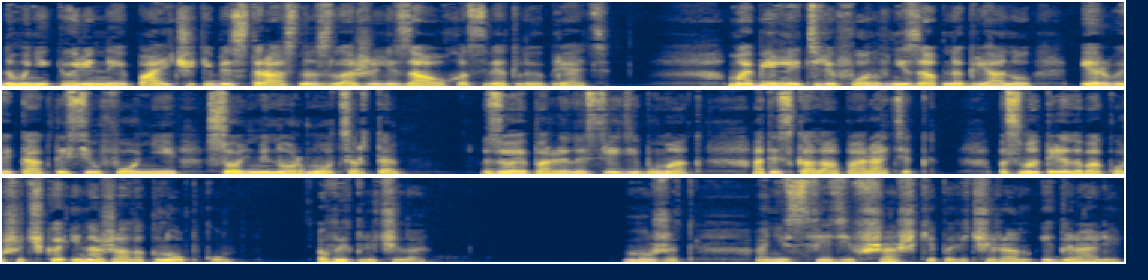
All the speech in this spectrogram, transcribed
на маникюренные пальчики бесстрастно заложили за ухо светлую прядь. Мобильный телефон внезапно грянул первые такты симфонии «Соль минор» Моцарта. Зоя порылась среди бумаг, отыскала аппаратик, посмотрела в окошечко и нажала кнопку. Выключила. Может, они с Федей в шашки по вечерам играли?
